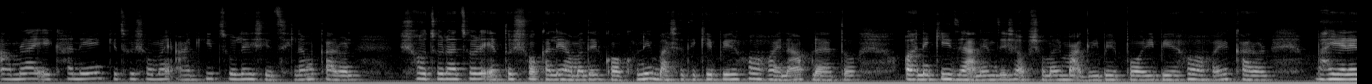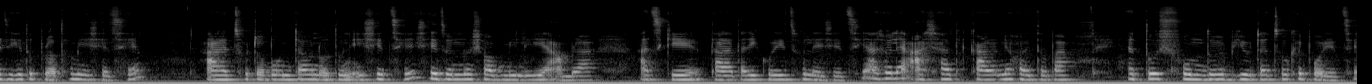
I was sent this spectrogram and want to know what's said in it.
আমরা এখানে কিছু সময় আগেই চলে এসেছিলাম, কারণ সচরাচর এত সকালে আমাদের কখনোই বাসা থেকে বের হওয়া হয় না। আপনারা তো অনেকেই জানেন যে সব সময় মাগরিবের পরই বের হওয়া হয়, কারণ ভাইয়ারা যেহেতু প্রথম এসেছে আর ছোট বোনটাও নতুন এসেছে, সেজন্য সব মিলিয়ে আমরা আজকে তাড়াতাড়ি করেই চলে এসেছি। আসলে আসার কারণে হয়তো বা এত সুন্দর ভিউটা চোখে পড়েছে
